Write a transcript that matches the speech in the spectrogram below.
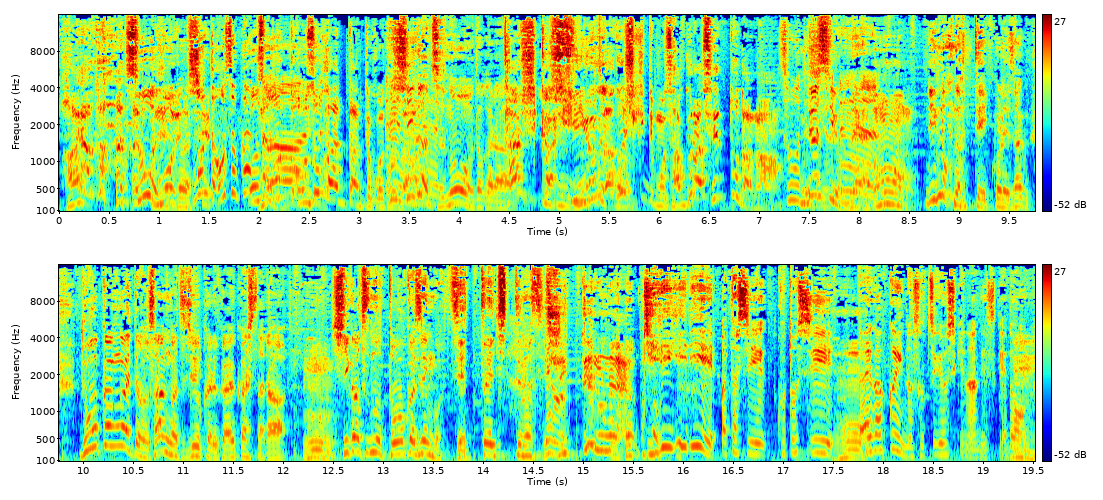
早かった。そうですよ。もっと遅かった。もっと遅かったってことだ4月の、だから、確かに。入学式ってもう桜セットだな。そうでですすよよね。ね。うん。今だってこれさどう考えても3月14日で開花したら、ん。4月の10日前後は絶対散ってますよ。知ってるね。ギリギリ私今年ん。大学院の卒業式なんですけど、うん。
